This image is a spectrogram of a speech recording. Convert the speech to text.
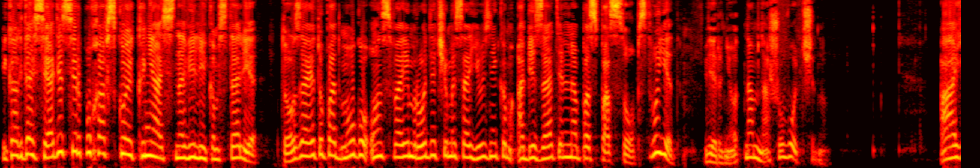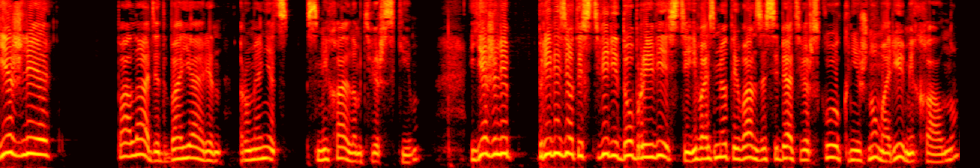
И когда сядет серпуховской князь на великом столе, то за эту подмогу он своим родичам и союзникам обязательно поспособствует — вернет нам нашу вотчину. А ежели поладит боярин Румянец с Михаилом Тверским, ежели привезет из Твери добрые вести и возьмет Иван за себя Тверскую княжну Марию Михайловну,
